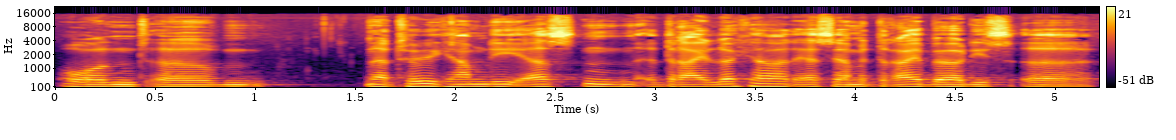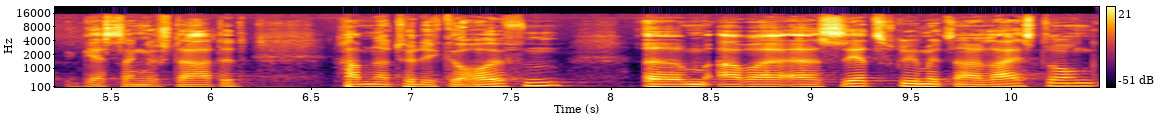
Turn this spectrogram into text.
Und ähm, natürlich haben die ersten drei Löcher, der ist ja mit drei Birdies äh, gestern gestartet, haben natürlich geholfen. Ähm, aber er ist sehr zufrieden mit seiner Leistung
